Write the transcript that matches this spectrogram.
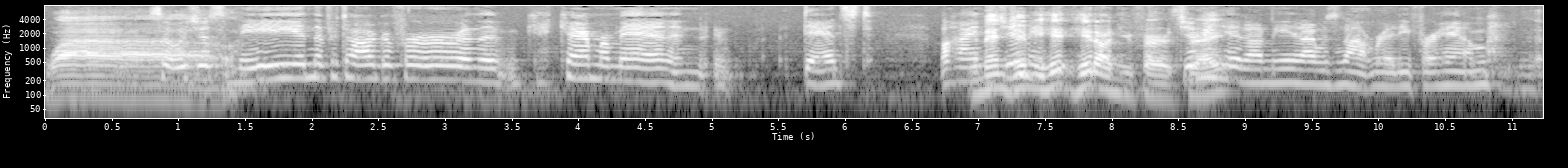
Wow. So it was just me and the photographer and the cameraman, and uh, danced behind and then Jimi. Jimi hit, hit on you first, Jimi right? hit on me, and I was not ready for him.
